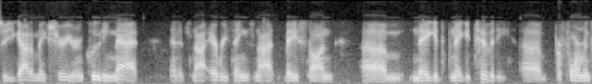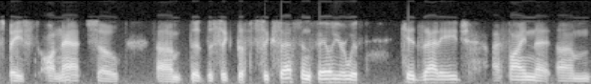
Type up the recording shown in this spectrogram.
So you got to make sure you're including that, and it's not everything's not based on um, negative negativity, uh, performance based on that. So um, the, the the success and failure with kids that age, I find that um,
